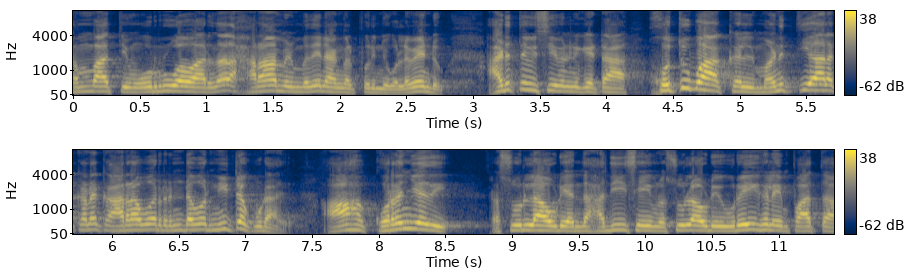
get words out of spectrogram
சம்பாத்தியம் ஒரு ரூபாவாக இருந்தால் ஹராம் என்பதை நாங்கள் புரிந்து கொள்ள வேண்டும். அடுத்த விஷயம் என்ன கேட்டால் ஹொத்துபாக்கள் மணித்தியால கணக்கு அறவர் ரெண்டவர் நீட்டக்கூடாது. ஆக குறைஞ்சது ரசூல்லாவுடைய அந்த ஹதீஸையும் ரசூல்லாவுடைய உரைகளையும் பார்த்தா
